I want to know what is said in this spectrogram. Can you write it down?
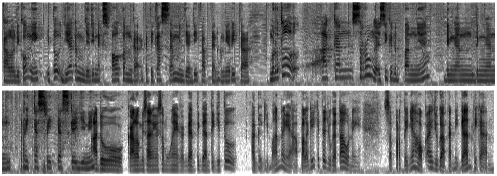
kalau di komik itu dia akan menjadi next Falcon nggak ketika Sam menjadi Kapten Amerika. Menurut lo akan seru nggak sih ke depannya dengan dengan recast kayak gini? Aduh, kalau misalnya semuanya keganti-ganti gitu agak gimana ya? Apalagi kita juga tahu nih, sepertinya Hawkeye juga akan diganti kan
